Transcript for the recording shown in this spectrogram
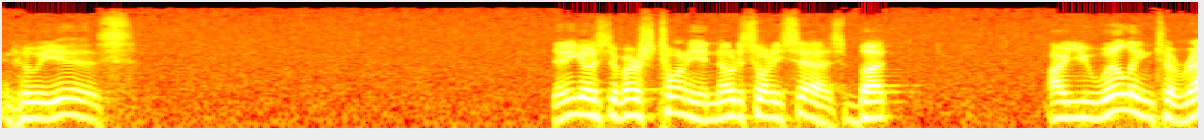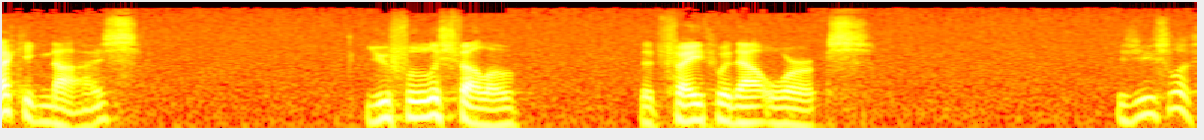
in who he is. Then he goes to verse 20 and notice what he says. But are you willing to recognize, you foolish fellow, that faith without works is useless?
